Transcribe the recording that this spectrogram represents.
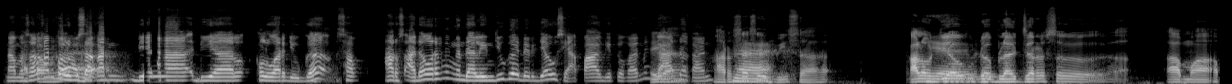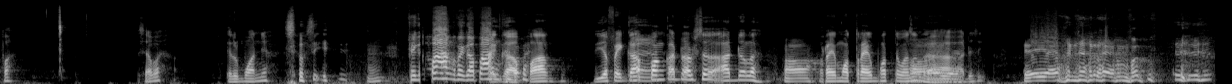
Nah, masalah Atau kan kalau misalkan dia dia keluar juga sa- harus ada orang yang ngendalin juga dari jauh siapa gitu kan? Enggak Iya. ada kan? Harusnya Nah. sih bisa. Kalau Iya, dia iya, udah bener. belajar se sama apa? Siapa? Ilmuannya siapa sih? Vegapunk, Vegapunk. Vegapunk. Dia Vegapunk kan harusnya ada lah Oh remote-remote masa Oh, nggak iya. ada sih? iya bener remote.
